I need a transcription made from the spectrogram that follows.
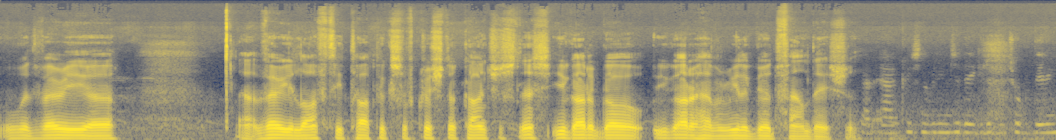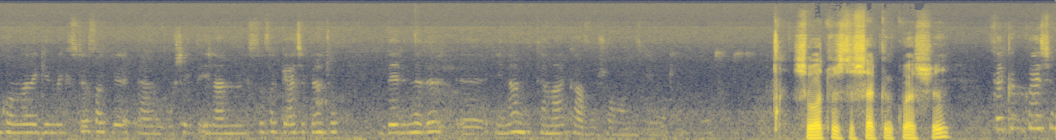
with very, uh, uh, very lofty topics of Krishna consciousness. You got to go. You got to have a really good foundation. İstiyorsak gerçekten çok derine de e, inen bir temel kazmış olmamız gerekiyor. So what was the second question? Second question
